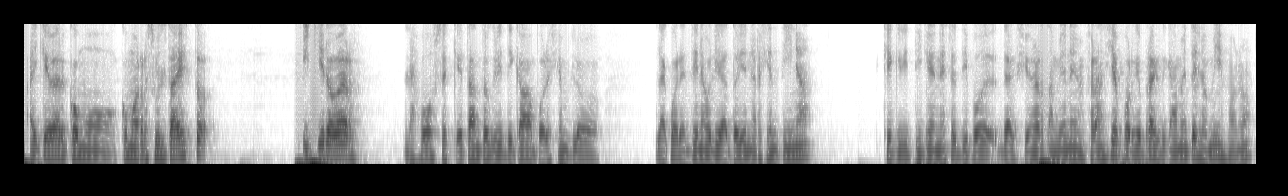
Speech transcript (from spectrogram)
Hay que ver cómo, cómo resulta esto. Y quiero ver las voces que tanto criticaban, por ejemplo, la cuarentena obligatoria en Argentina, que critiquen este tipo de, de accionar también en Francia, porque prácticamente es lo mismo, ¿no?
